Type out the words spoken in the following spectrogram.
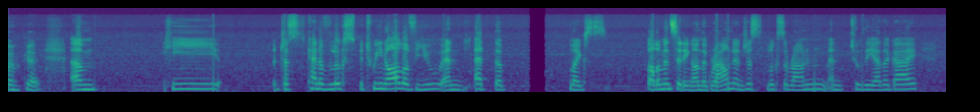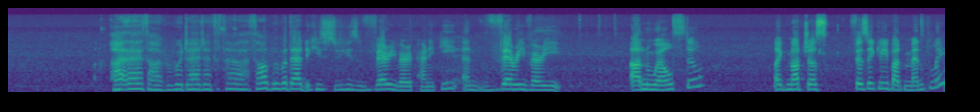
Okay. Um, he just kind of looks between all of you and at the, like, Solomon sitting on the ground and just looks around him and to the other guy. I, I thought we were dead. I, th- I thought we were dead. He's he's very very panicky and very very unwell still, like not just physically but mentally.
